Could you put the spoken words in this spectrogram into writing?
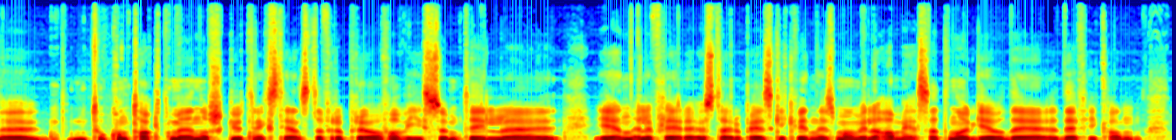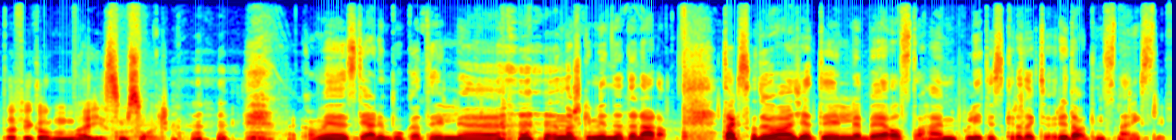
eh, tok kontakt med norsk utenrikstjeneste for å prøve å få visum til en eller flere østeuropeiske kvinner som han ville ha med seg til Norge, og det, det fikk han, der fikk han nei som svar. Kan vi stjele boka til norske myndigheter der, da. Takk skal du ha, Kjetil B. Alstaheim, politisk redaktør i Dagens Næringsliv.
